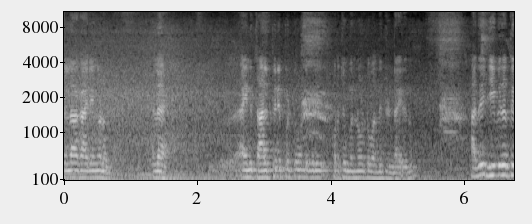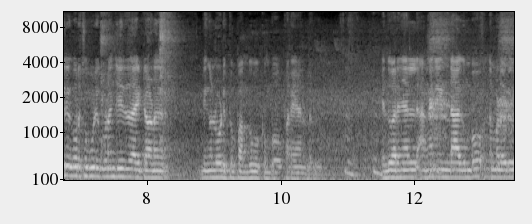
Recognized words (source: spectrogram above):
എല്ലാ കാര്യങ്ങളും അല്ലേ? അതിന് താല്പര്യപ്പെട്ടുകൊണ്ട് ഇവർ കുറച്ച് മുന്നോട്ട് വന്നിട്ടുണ്ടായിരുന്നു. അത് ജീവിതത്തിൽ കുറച്ചുകൂടി ഗുണം ചെയ്തതായിട്ടാണ് നിങ്ങളോട് ഇപ്പോൾ പങ്കുവെക്കുമ്പോൾ പറയാനുള്ളത്. എന്ന് പറഞ്ഞാൽ അങ്ങനെ ഉണ്ടാകുമ്പോൾ നമ്മളൊരു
